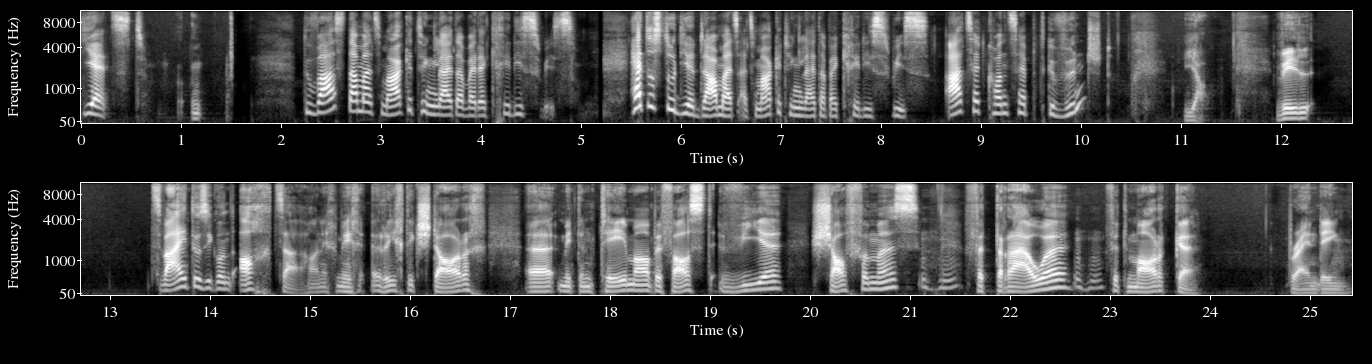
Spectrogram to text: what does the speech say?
Jetzt. Du warst damals Marketingleiter bei der Credit Suisse. Hättest du dir damals als Marketingleiter bei Credit Suisse AZ-Konzept gewünscht? Ja, weil 2018 habe ich mich richtig stark äh, mit dem Thema befasst, wie schaffen wir es, Vertrauen für die Marke, Branding,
